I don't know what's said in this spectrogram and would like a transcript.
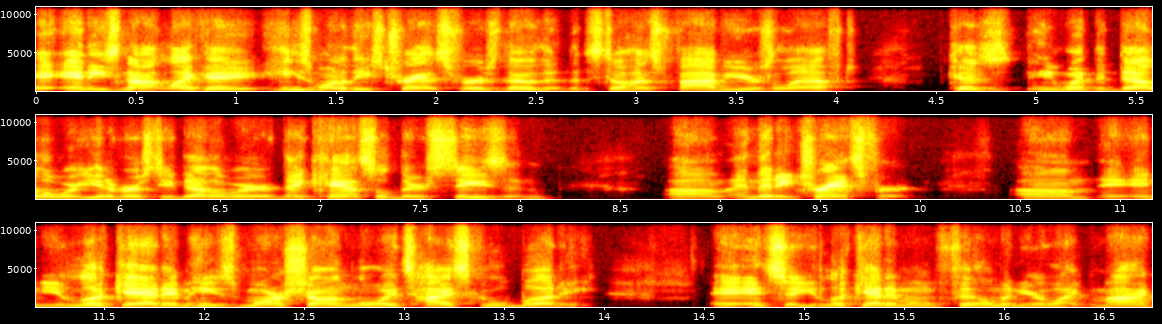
and he's not like a he's one of these transfers though that, that still has five years left because he went to Delaware University of Delaware. They canceled their season, um, and then he transferred. Um, and, and, you look at him; he's Marshawn Lloyd's high school buddy. And, and, so you look at him on film, and you're like, "My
